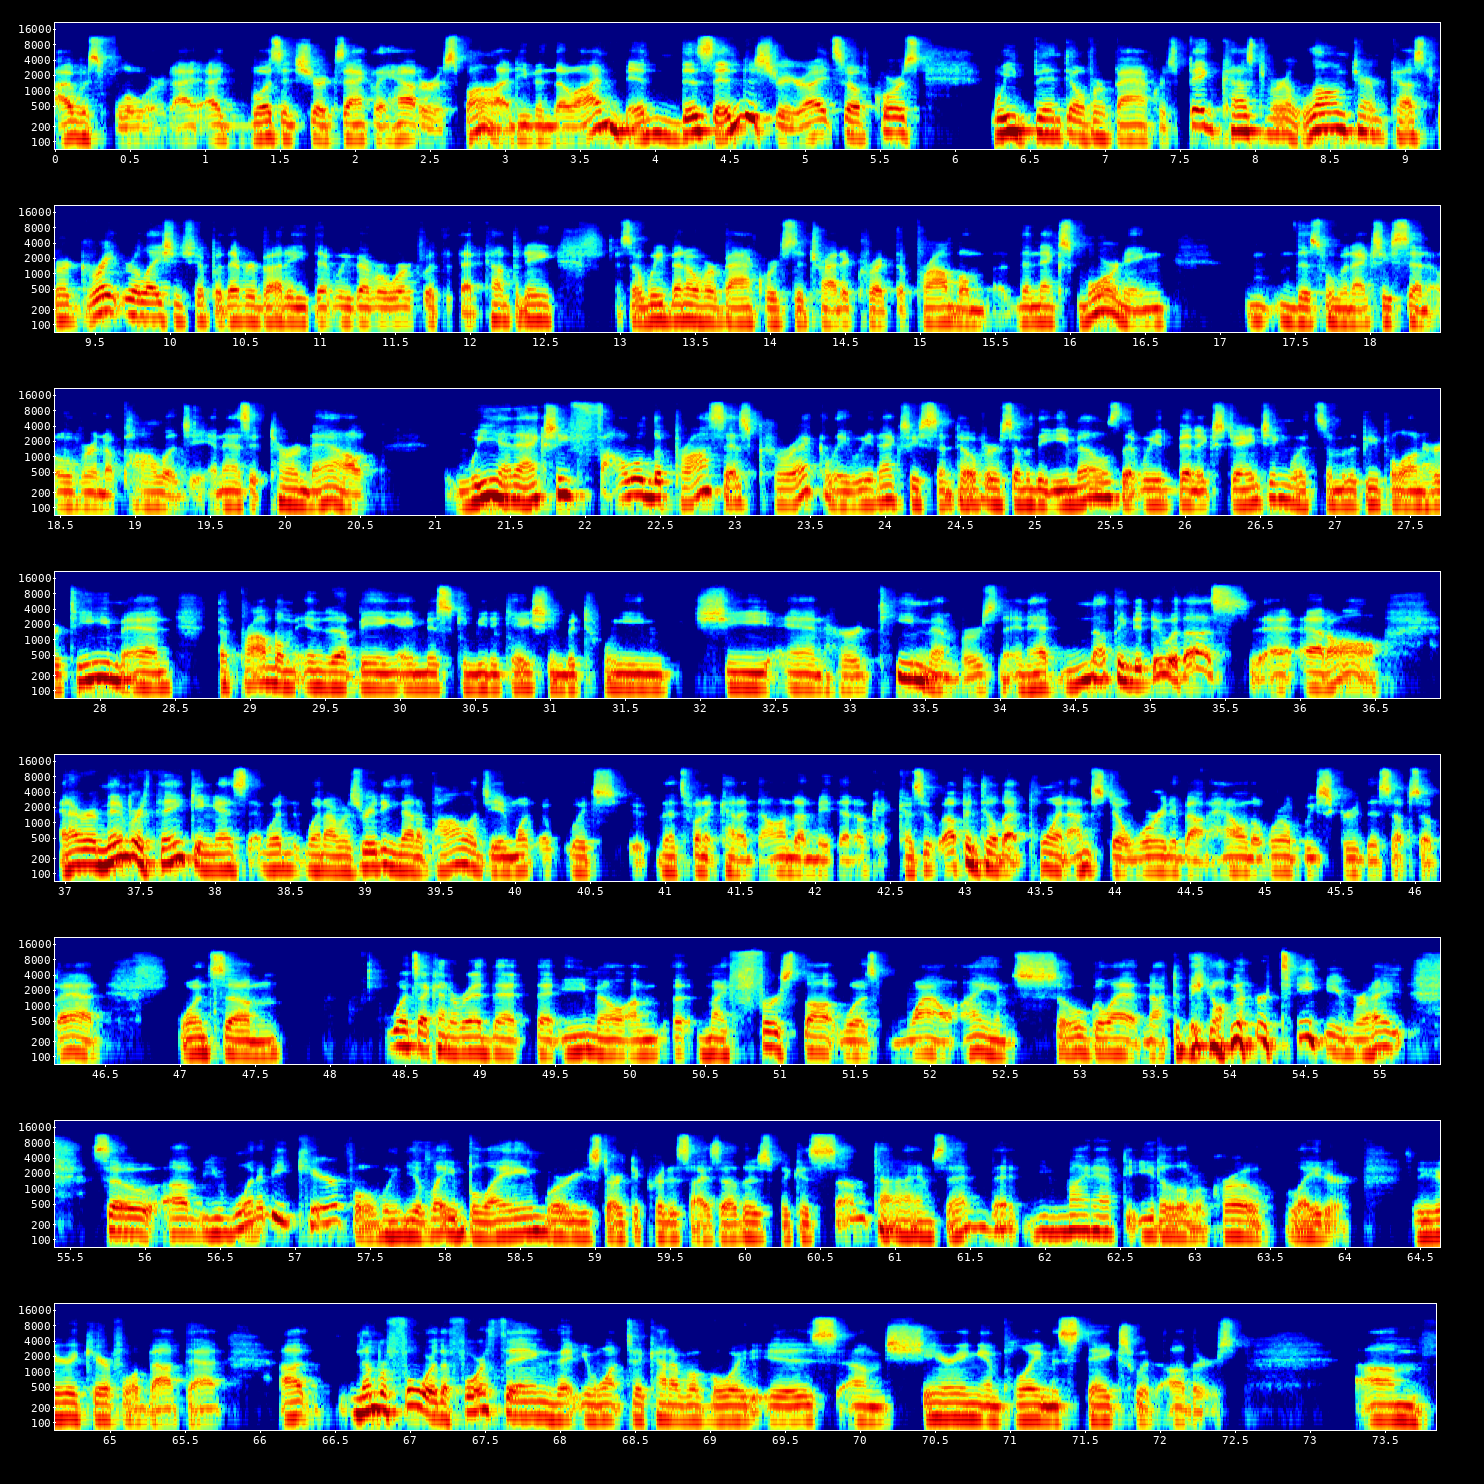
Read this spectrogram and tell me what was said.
I was floored. I, I, wasn't sure exactly how to respond, even though I'm in this industry, right? So, of course, we bent over backwards. Big customer, long term customer, great relationship with everybody that we've ever worked with at that company. So, we bent over backwards to try to correct the problem. The next morning, this woman actually sent over an apology. And as it turned out, we had actually followed the process correctly. We had actually sent over some of the emails that we had been exchanging with some of the people on her team. And the problem ended up being a miscommunication between she and her team members and had nothing to do with us at, at all. And I remember thinking as when, when I was reading that apology and what, which that's when it kind of dawned on me that, okay, because up until that point, I'm still worried about how in the world we screwed this up so bad. Once, um, once I kind of read that that email, uh, my first thought was, "Wow, I am so glad not to be on her team." Right. So um, you want to be careful when you lay blame or you start to criticize others, because sometimes that that you might have to eat a little crow later. So be very careful about that. Uh, number four, the fourth thing that you want to kind of avoid is um, sharing employee mistakes with others. Um,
